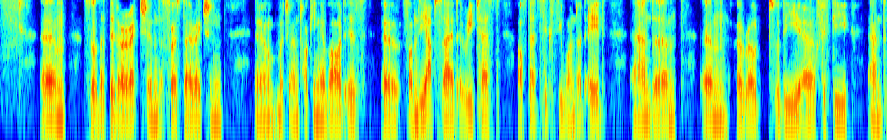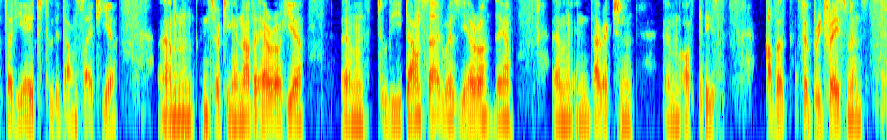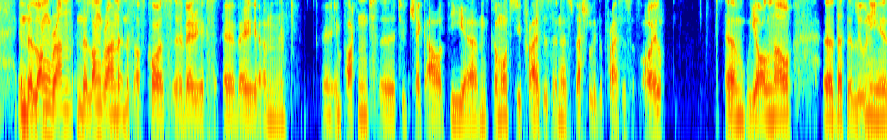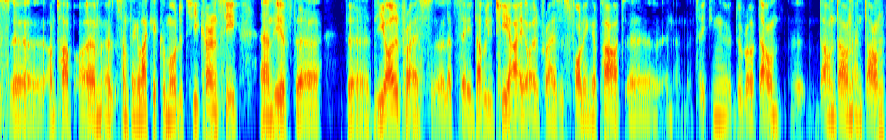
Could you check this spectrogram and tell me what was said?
so that the direction, the first direction, um, which I'm talking about, is uh, from the upside a retest of that 61.8 and um, um, a road to the uh, 50 and 38 to the downside here. Um, inserting another arrow here um, to the downside. Where's the arrow there? Um, in direction um, of these other fib retracements. In the long run, in the long run, it is of course uh, very uh, very um, uh, important uh, to check out the um, commodity prices and especially the prices of oil. Um, we all know uh, that the loonie is uh, on top um, uh, something like a commodity currency, and if the the the oil price, uh, let's say WTI oil price is falling apart uh, and, and, taking the road down, uh, down, down, and down,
